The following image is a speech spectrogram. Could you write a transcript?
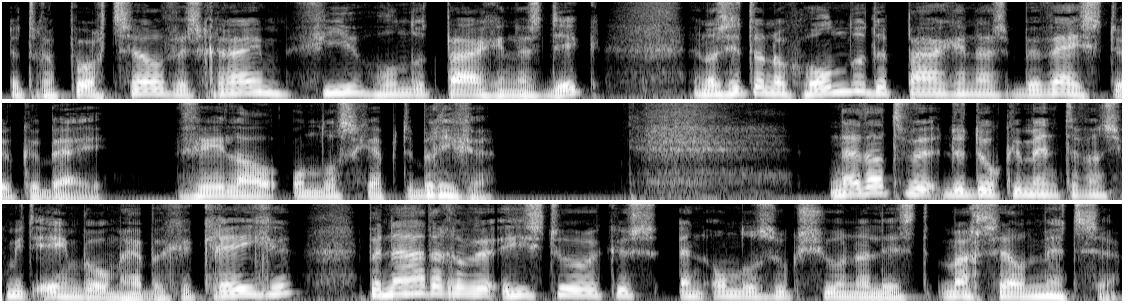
Het rapport zelf is ruim 400 pagina's dik... en er zitten nog honderden pagina's bewijsstukken bij. Veelal onderschepte brieven. Nadat we de documenten van Schmid-Eenboom hebben gekregen... benaderen we historicus en onderzoeksjournalist Marcel Metze.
